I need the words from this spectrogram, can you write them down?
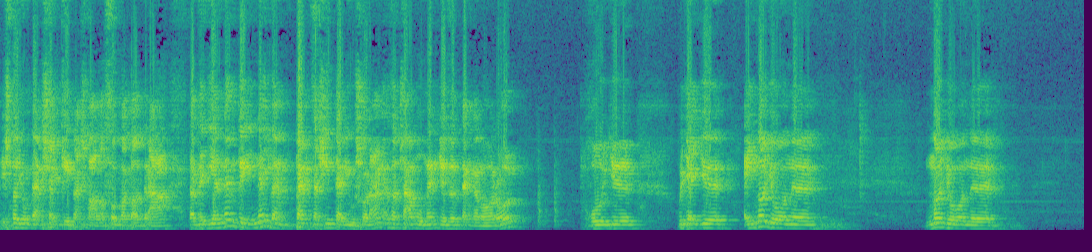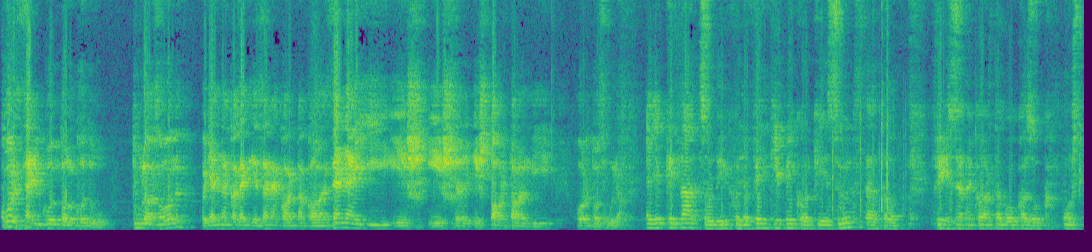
és nagyon versenyképes válaszokat ad rá. Tehát egy ilyen nem tény, 40 perces interjú során ez a csávó meggyőzött engem arról, hogy, hogy egy, egy nagyon, nagyon korszerű gondolkodó túl azon, hogy ennek az egész zenekarnak a zenei és, és, és tartalmi hordozója. Egyébként látszódik, hogy a fénykép mikor készült, tehát a Frész zenekartagok azok most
